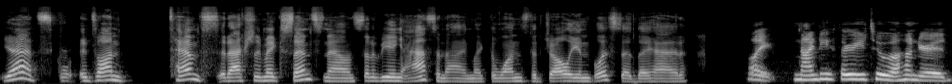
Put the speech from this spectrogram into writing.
Yeah it's it's on tenths. It actually makes sense now. Instead of being asinine like the ones that jolly and bliss said they had. Like ninety three to hundred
